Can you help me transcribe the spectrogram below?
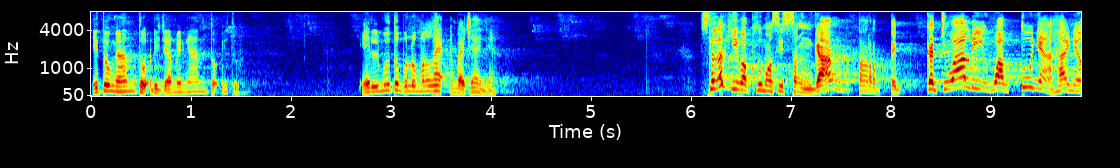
Itu ngantuk, dijamin ngantuk itu. Ilmu itu belum melek bacanya. Selagi waktu masih senggang, tertib. Kecuali waktunya hanya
